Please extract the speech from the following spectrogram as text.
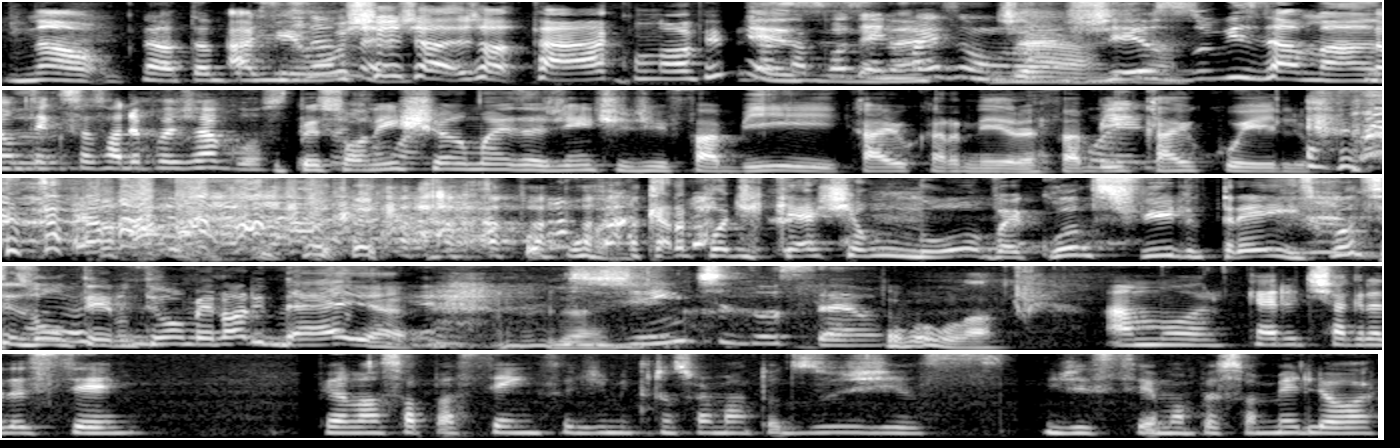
não, Não, estamos a. Miúcha já, já tá com nove Já meses, tá podendo né? mais um. Já. né? Jesus amado. Não, tem que ser só depois de agosto. O pessoal nem chama mais a gente de Fabi e Caio Carneiro, é, Fabi e. Caio Coelho. Pô, porra, cada podcast é um novo, é quantos filhos? Três? Quantos vocês vão ter? Não tenho a menor ideia. Gente do céu. Então vamos lá. Amor, quero te agradecer pela sua paciência de me transformar todos os dias, de ser uma pessoa melhor.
